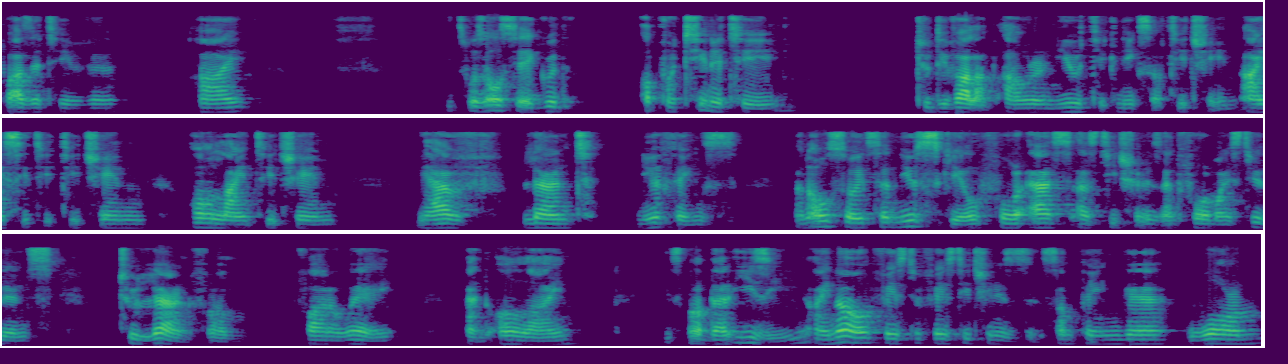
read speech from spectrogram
positive uh, eye. It was also a good opportunity to develop our new techniques of teaching, ICT teaching, online teaching. We have learned new things and also it's a new skill for us as teachers and for my students to learn from far away and online. It's not that easy. I know face-to-face -face teaching is something uh, warm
